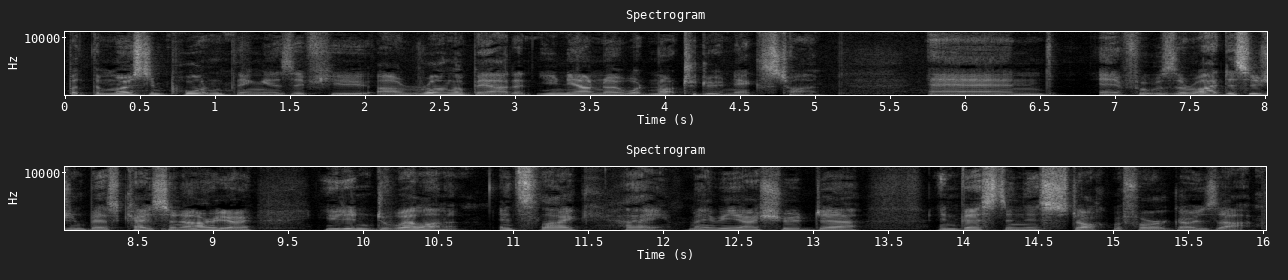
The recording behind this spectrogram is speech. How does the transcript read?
but the most important thing is if you are wrong about it, you now know what not to do next time. And, and if it was the right decision, best case scenario, you didn't dwell on it. It's like, hey, maybe I should uh, invest in this stock before it goes up.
